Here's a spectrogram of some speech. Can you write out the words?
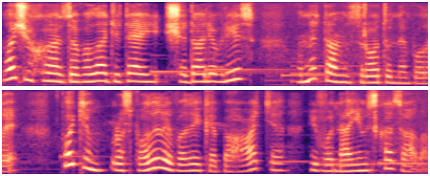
Мачуха завела дітей ще далі в ліс, вони там зроду не були. Потім розпалили велике багаття, і вона їм сказала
